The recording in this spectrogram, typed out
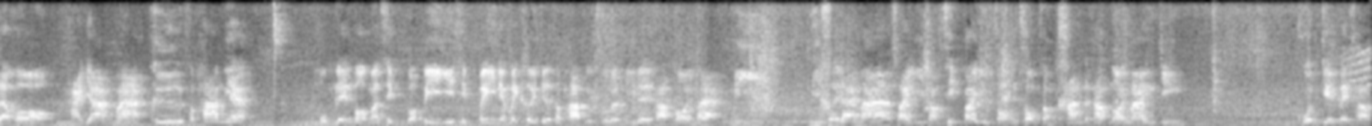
แล้วก็หายากมากคือสภาพเนี่ยผมเล่นบอกมา 10 กว่าปี 20 ปีเนี่ยไม่เคยเจอสภาพสวยๆแบบนี้เลยครับน้อยมากมีมีเคยได้มาใส่ E 3 0 ไปอยู่2 2สำคัญนะครับ น้อยมากจริงๆควรเก็บเลยครับ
